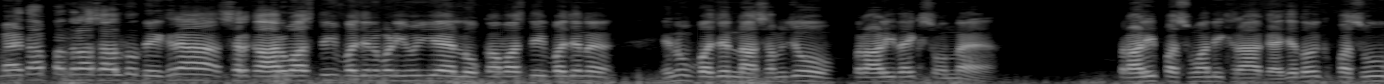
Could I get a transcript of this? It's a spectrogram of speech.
ਮੈਂ ਤਾਂ 15 ਸਾਲ ਤੋਂ ਦੇਖ ਰਿਹਾ, ਸਰਕਾਰ ਵਾਸਤੇ ਵਜਨ ਬਣੀ ਹੋਈ ਹੈ, ਲੋਕਾਂ ਵਾਸਤੇ ਵਜਨ। ਇਹਨੂੰ ਵਜਨ ਨਾ ਸਮਝੋ, ਪਰਾਲੀ ਦਾ ਇੱਕ ਸੋਨਾ ਹੈ। ਪਰਾਲੀ ਪਸ਼ੂਆਂ ਦੀ ਖੁਰਾਕ ਹੈ। ਜਦੋਂ ਇੱਕ ਪਸ਼ੂ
